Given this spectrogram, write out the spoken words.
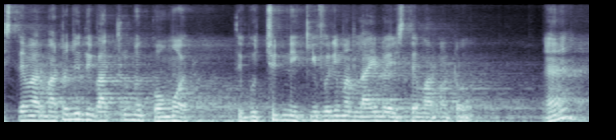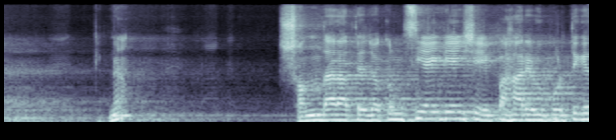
ইস্তেমার মাঠও যদি বাথরুমে কম হয়, তুই বুঝছিস নি কি পরিমাণ লাইন হয় ইস্তেমার মাঠও? হ্যাঁ? ঠিক না? সন্ধ্যা রাতে যখন সিআইডি এসে পাহাড়ের উপর থেকে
